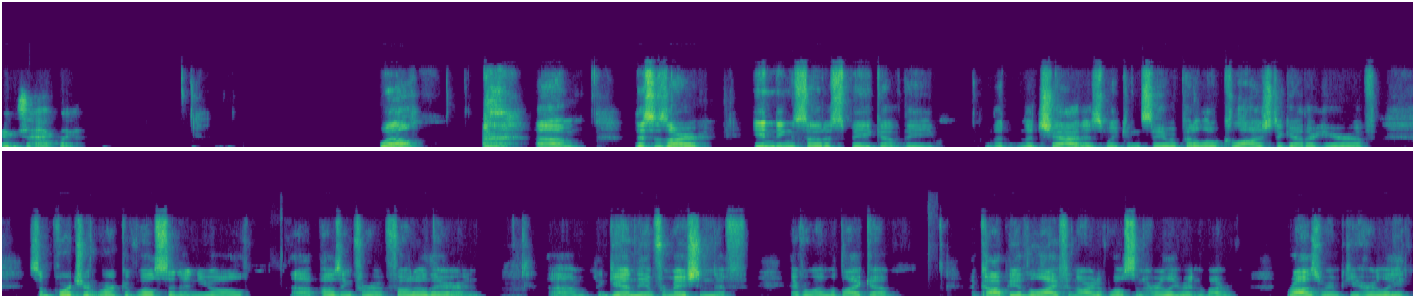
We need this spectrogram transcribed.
Exactly. Well, um, this is our ending, so to speak, of the, the the chat. As we can see, we put a little collage together here of some portrait work of Wilson, and you all uh, posing for a photo there. And um, again, the information, if everyone would like a, a copy of the life and art of Wilson Hurley, written by Roz Roembke Hurley,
